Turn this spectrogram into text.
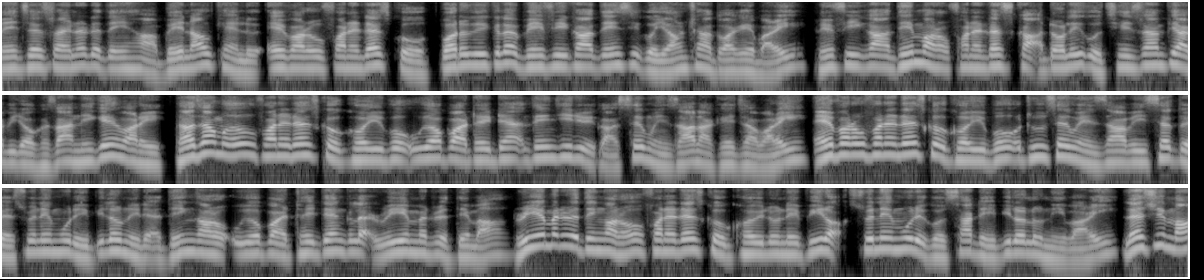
Manchester United အသင်းဟာဘယ်နောက်ခံလို့ Alvaro Fernandez ကို Portuguese club Benfica အသင်းစီကိုရောင်းချသွားခဲ့ပါတယ် Benfica အသင်းမှာတော့ Fernandez ကအတော်လေးကိုခြေစွမ်းပြပြီးတော့ကစားနေခဲ့ပါတယ်ဒါကြောင့်မို့ Fernandez ကိုခေါ်ယူဖို့ဥရောပထိပ်တန်းအသင်းကြီးတွေကစိတ်ဝင်စားလာခဲ့ကြပါတယ် Alvaro Fernandez ကိုခေါ်ယူဖို့အထူးစိတ်ဝင်စားပြီးဆက်သွယ်ဆွေးနွေးမှုတွေပြုလုပ်နေတဲ့အသင်းကတော့ဥရောပထိပ်တန်းကလပ် Real Madrid အသင်းပါ Real Madrid အသင်းကတော့ Fernandez ကိုခေါ်ယူလိုနေပြီးတော့ဆွေးနွေးမှုတွေကိုစတင်ပြုလုပ်လုပ်နေပါတယ်လက်ရှိမှာ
